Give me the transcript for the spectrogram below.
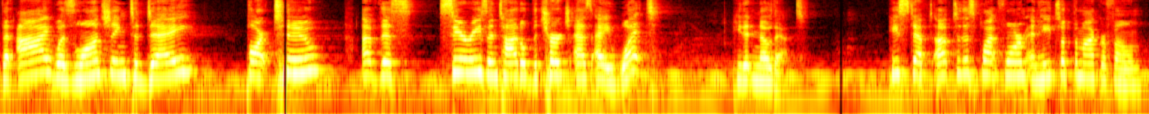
that I was launching today part two of this series entitled The Church as a What? He didn't know that. he stepped up to this platform and he took the microphone.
